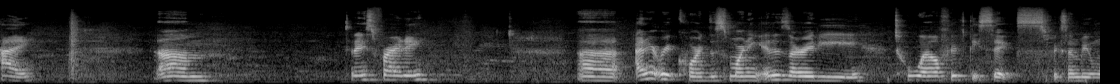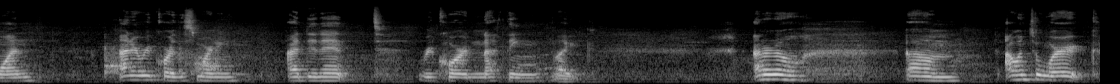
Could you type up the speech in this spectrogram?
Hi. Um, today's Friday. Uh, I didn't record this morning. It is already 12.56, fixing to be 1. I didn't record this morning. I didn't record nothing. Like, I don't know. Um, I went to work,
